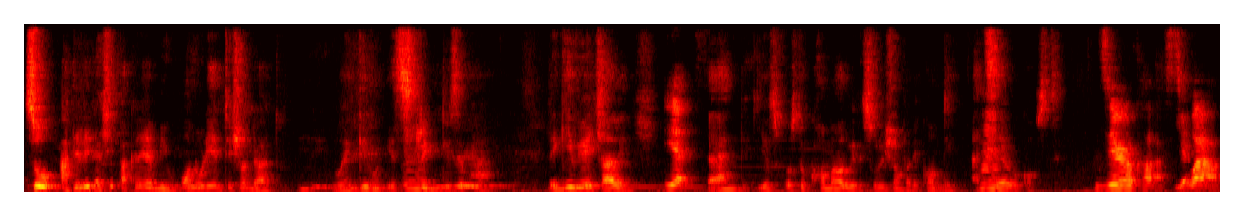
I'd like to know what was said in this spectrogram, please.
So at the Leadership Academy, one orientation that we're given is Mm. strict discipline. They give you a challenge Yeah. and you're supposed to come out with a solution for the company at Hmm. zero cost. Zero cost. Yeah. Wow.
